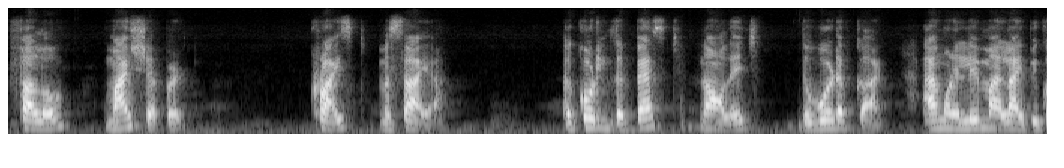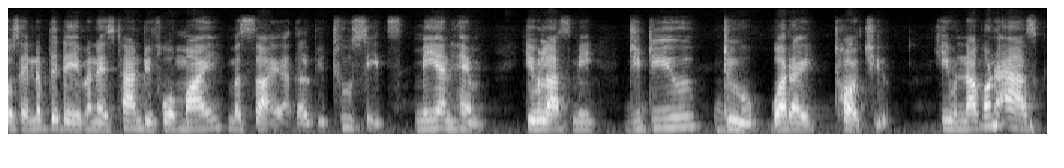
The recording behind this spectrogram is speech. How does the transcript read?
follow my shepherd, Christ, Messiah, according to the best knowledge, the word of God. I'm going to live my life because end of the day, when I stand before my Messiah, there'll be two seats, me and him. He will ask me, did you do what I taught you? He will not going to ask,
